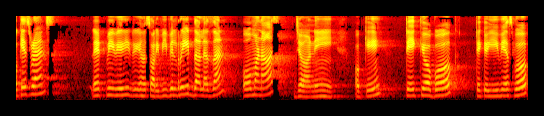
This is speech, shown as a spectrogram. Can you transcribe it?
Okay, students. Let me uh, sorry, we will read the lesson Omana's Journey. Okay. Take your book, take your EVS book,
